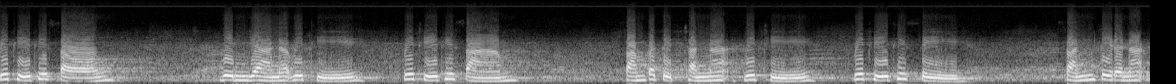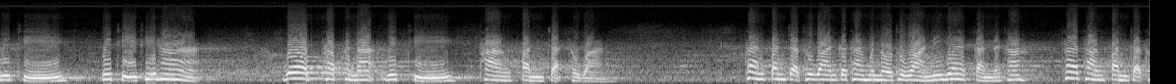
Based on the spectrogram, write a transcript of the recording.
วิถีที่สองวิญญาณวิถี วิถีที่สามสัมปติชนะวิถี วิถีที่สี่ สันติรณวิถี วิถีที่ห้าโวทัพนะวิถีทางปัญจทวารทางปัญจทวารกับทางมโนทวารนี่แยกกันนะคะ ถ้าทางปัญจท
